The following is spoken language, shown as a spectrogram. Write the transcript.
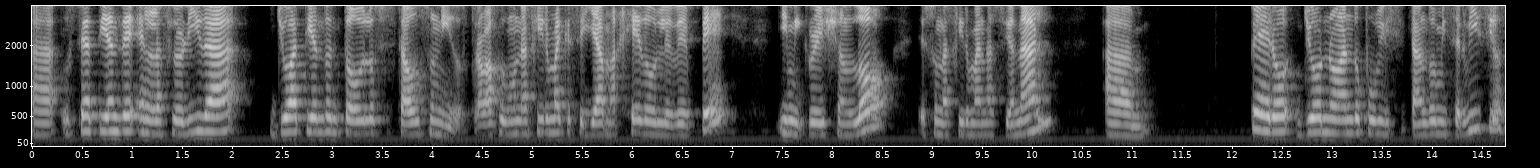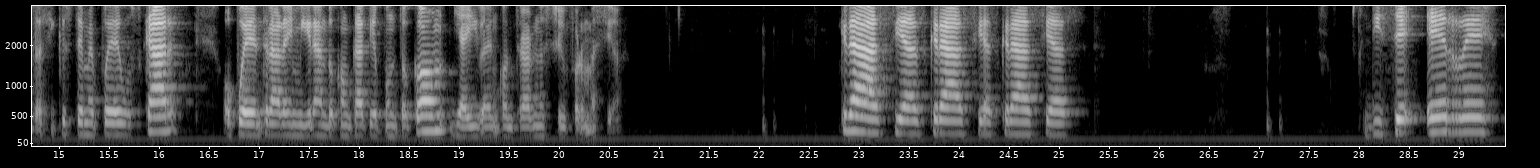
Ah, usted atiende en la Florida. Yo atiendo en todos los Estados Unidos. Trabajo en una firma que se llama GWP, Immigration Law. Es una firma nacional pero yo no ando publicitando mis servicios, así que usted me puede buscar o puede entrar a inmigrandoconkatia.com y ahí va a encontrar nuestra información. Gracias, gracias, gracias. Dice R.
